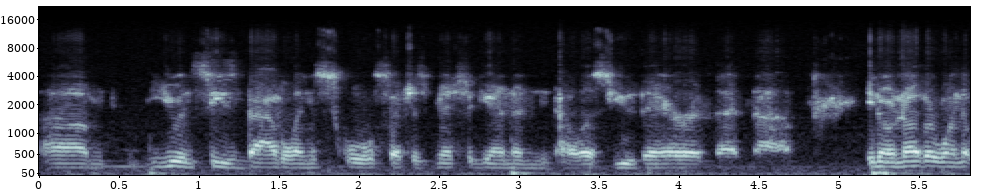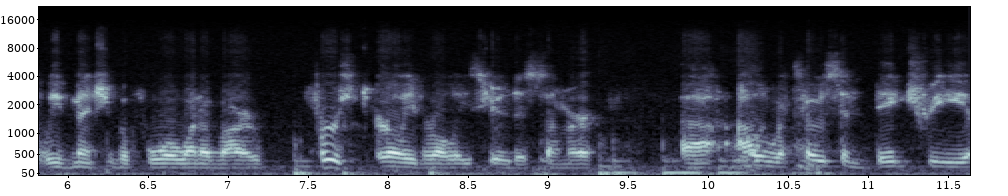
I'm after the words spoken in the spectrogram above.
Um, UNC's battling schools such as Michigan and LSU there, and then uh, you know another one that we've mentioned before. One of our first early enrollees here this summer, uh, Big Tree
